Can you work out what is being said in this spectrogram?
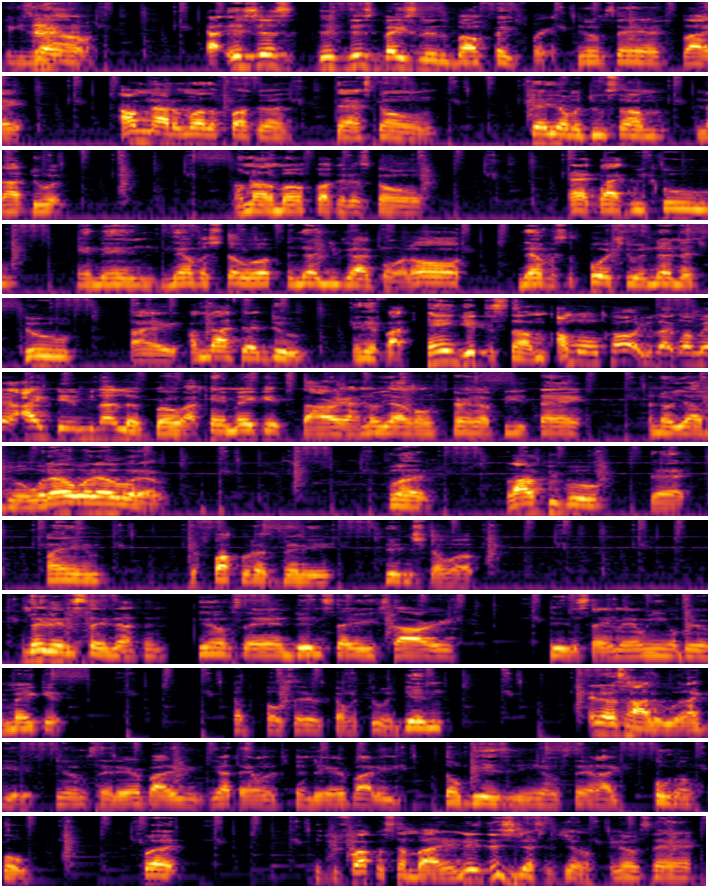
Exactly. Now, Uh, it's just this, this basically is about fake friends. You know what I'm saying? Like, I'm not a motherfucker that's gonna tell you I'm gonna do something and not do it. I'm not a motherfucker that's gonna act like we cool and then never show up to nothing you got going on, never support you in nothing that you do. Like, I'm not that dude. And if I can't get to something, I'm gonna call you like my man Ike did and be like, look, bro, I can't make it. Sorry, I know y'all gonna turn up for your thing. I know y'all doing whatever, whatever, whatever. But a lot of people that claim to fuck with us, Benny, didn't show up. They didn't say nothing. You know what I'm saying? Didn't say sorry. Didn't say, man, we ain't gonna be able to make it. A couple folks said it was coming through and didn't. And it was Hollywood, I get it. You know what I'm saying? Everybody got their own agenda. Everybody so busy, you know what I'm saying? Like, quote unquote. But if you fuck with somebody, and this, this is just in general, you know what I'm saying?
